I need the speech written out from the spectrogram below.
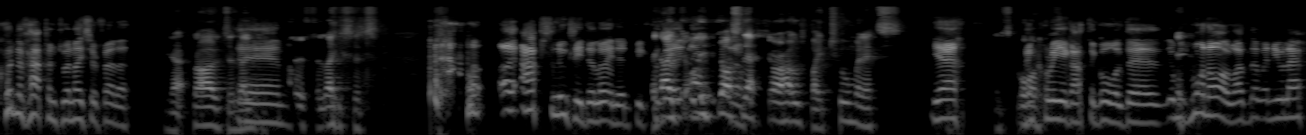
Couldn't have happened to a nicer fella. yeah, no, I was delighted. Um, I was delighted. I absolutely delighted because Like I, I, I, you just know, left your house by two minutes. yeah, and. Korea got the goal. The it was one all, wasn't it, when you left?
